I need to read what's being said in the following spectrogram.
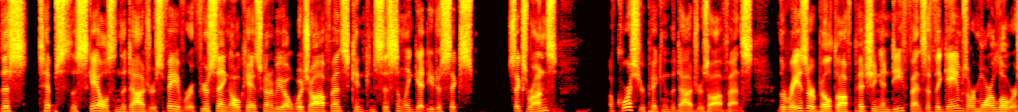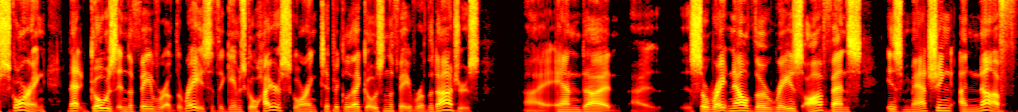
this tips the scales in the Dodgers' favor. If you're saying, okay, it's going to be about which offense can consistently get you to six six runs, of course you're picking the Dodgers' offense. The Rays are built off pitching and defense. If the games are more lower scoring, that goes in the favor of the Rays. If the games go higher scoring, typically that goes in the favor of the Dodgers. Uh, and uh, uh, so right now, the Rays offense is matching enough.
